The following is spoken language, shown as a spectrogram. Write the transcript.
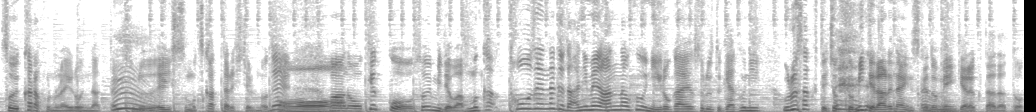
そういうカラフルな色になったりすうん。る演出も使ったりしてるので、おー。あの結構そういう意味ではむか当然だけどアニメあんな風に色変えをすると逆にうるさくてちょっと見てられないんですけど、うん。メインキャラクターだと。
